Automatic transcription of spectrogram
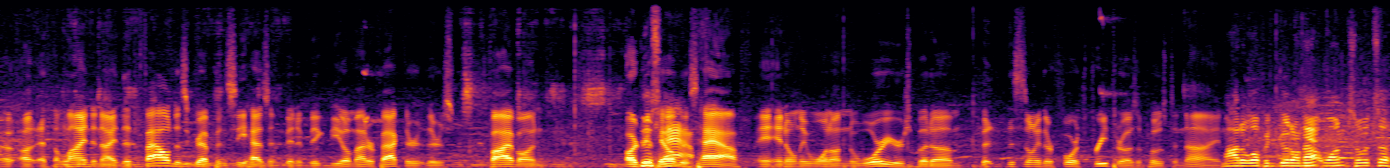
uh, uh, at the line tonight. The foul discrepancy hasn't been a big deal. Matter of fact, there, there's five on Audrey This Kell half. this half, and, and only one on the Warriors. But um, but this is only their fourth free throw as opposed to nine. Motto up and good on that one. So it's a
